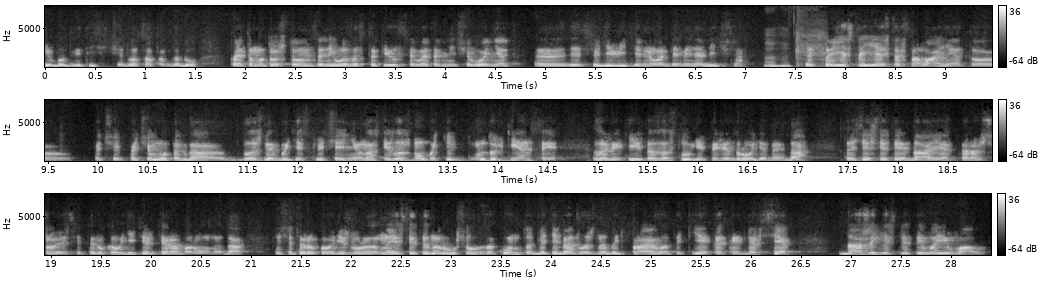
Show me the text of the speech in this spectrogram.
либо в 2020 году. Поэтому то, что он за него заступился, в этом ничего нет э, здесь удивительного для меня лично. Угу. То есть, но если есть основания, то почему, почему тогда должны быть исключения? У нас не должно быть индульгенции за какие-то заслуги перед Родиной, да? То есть если ты, да, я хорошо, если ты руководитель теробороны, да, если ты руководишь городом, но если ты нарушил закон, то для тебя должны быть правила такие, как и для всех – даже если ты воевал,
